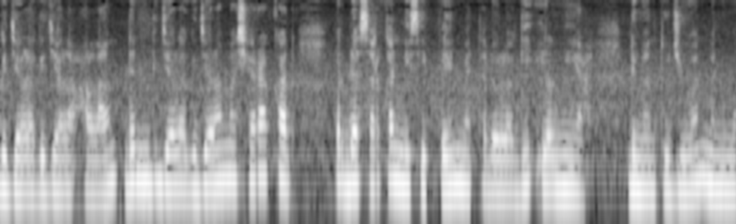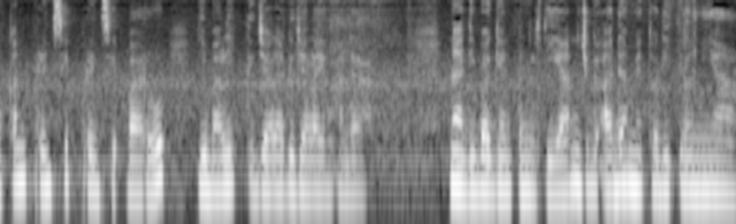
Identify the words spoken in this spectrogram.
gejala-gejala alam dan gejala-gejala masyarakat berdasarkan disiplin metodologi ilmiah dengan tujuan menemukan prinsip-prinsip baru di balik gejala-gejala yang ada. Nah, di bagian penelitian juga ada metode ilmiah.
